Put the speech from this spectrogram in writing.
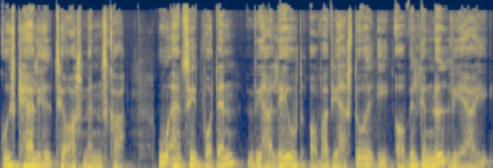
Guds kærlighed til os mennesker. Uanset hvordan vi har levet, og hvad vi har stået i, og hvilken nød vi er i.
